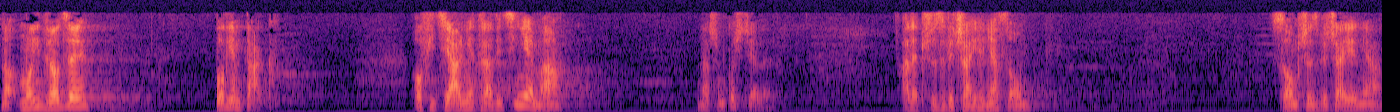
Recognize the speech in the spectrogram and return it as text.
No, moi drodzy, powiem tak. Oficjalnie tradycji nie ma w naszym kościele, ale przyzwyczajenia są. Są przyzwyczajenia.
